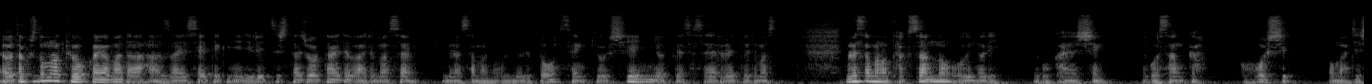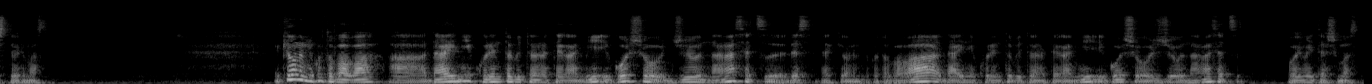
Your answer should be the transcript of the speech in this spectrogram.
私どもの教会はまだ財政的に自立した状態ではありません。皆様のお祈りと宣教支援によって支えられております。皆様のたくさんのお祈り、ご関心、ご参加、ご奉仕、お待ちしております。今日の御言葉は、第2コリント人への手紙5章17節です。今日の御言葉は、第2コリント人への手紙5章17節お読みいたします。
